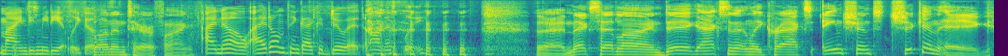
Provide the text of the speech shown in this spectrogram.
mind immediately goes. fun and terrifying. I know. I don't think I could do it, honestly. All right, next headline Dig accidentally cracks ancient chicken egg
